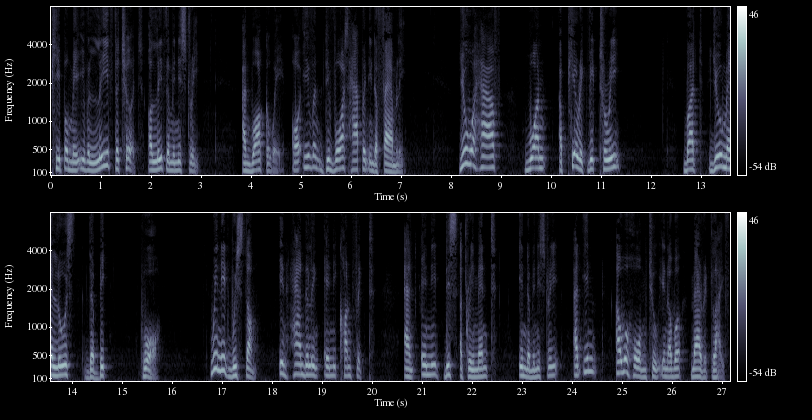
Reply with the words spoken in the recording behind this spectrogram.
people may even leave the church or leave the ministry and walk away, or even divorce happen in the family you will have won a Pyrrhic victory, but you may lose the big war. We need wisdom in handling any conflict and any disagreement in the ministry and in our home too, in our married life.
